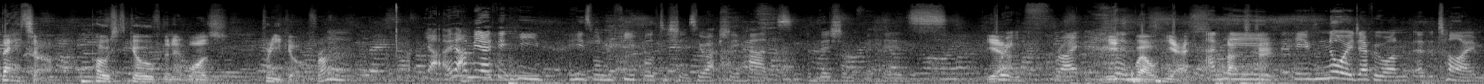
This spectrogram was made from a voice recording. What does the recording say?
better post Gove than it was pre Gove, right? Yeah, I, I mean, I think he he's one of the few politicians who actually had a vision for his Yeah. brief, right? Yeah, And- well, yes, and that's he, true. he annoyed everyone at the time.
